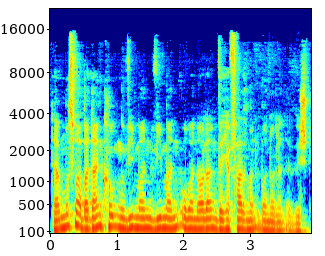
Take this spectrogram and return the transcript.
da muss man aber dann gucken, wie man wie man Oberneuland, in welcher Phase man Oberneuland erwischt.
